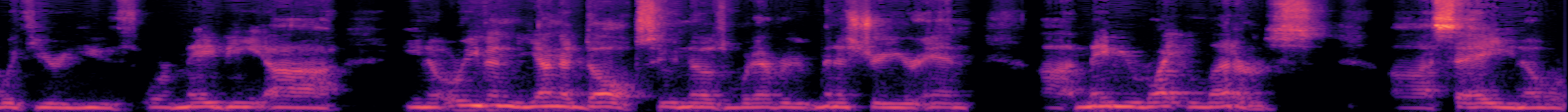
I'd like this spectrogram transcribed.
with your youth, or maybe you know, or even young adults who knows whatever ministry you're in, uh, maybe write letters, uh, say, you know, we're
